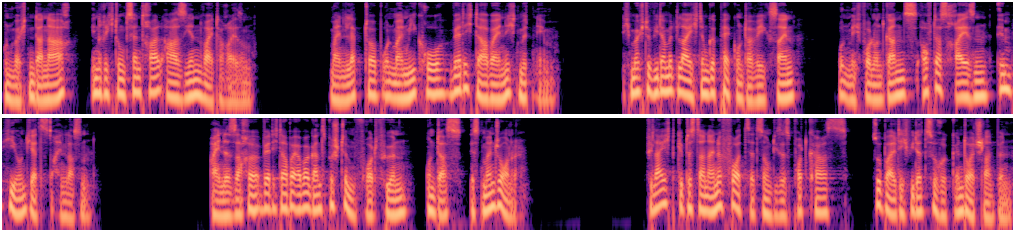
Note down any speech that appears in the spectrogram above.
und möchten danach in Richtung Zentralasien weiterreisen. Mein Laptop und mein Mikro werde ich dabei nicht mitnehmen. Ich möchte wieder mit leichtem Gepäck unterwegs sein und mich voll und ganz auf das Reisen im Hier und Jetzt einlassen. Eine Sache werde ich dabei aber ganz bestimmt fortführen, und das ist mein Journal. Vielleicht gibt es dann eine Fortsetzung dieses Podcasts, sobald ich wieder zurück in Deutschland bin.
